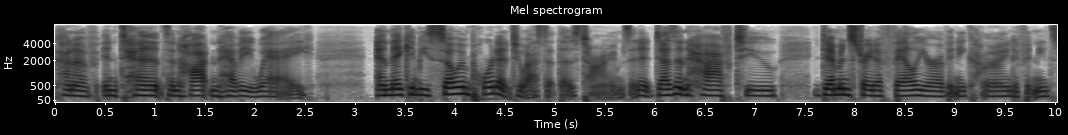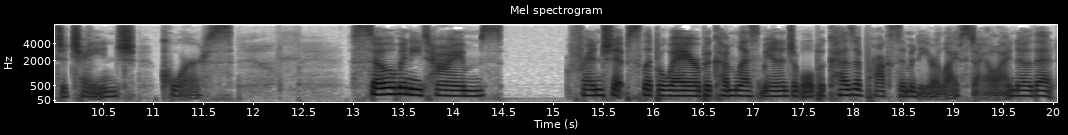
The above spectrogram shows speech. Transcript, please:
kind of intense and hot and heavy way. And they can be so important to us at those times. And it doesn't have to demonstrate a failure of any kind if it needs to change course. So many times, friendships slip away or become less manageable because of proximity or lifestyle. I know that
